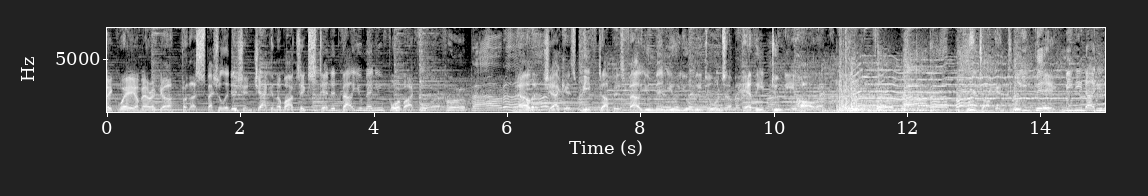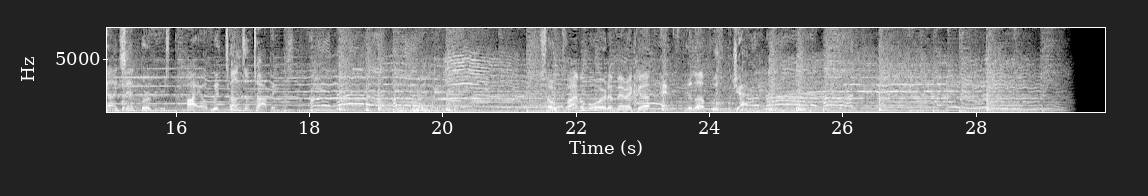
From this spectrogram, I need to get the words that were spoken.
Make way, America, for the special edition Jack in the Box Extended Value Menu 4x4. For about Now that Jack has beefed up his value menu, you'll be doing some heavy duty hauling. We're talking three big, meaty 99 cent burgers piled with tons of toppings. So climb aboard, America, and fill up with Jack.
